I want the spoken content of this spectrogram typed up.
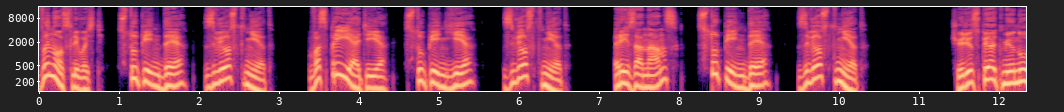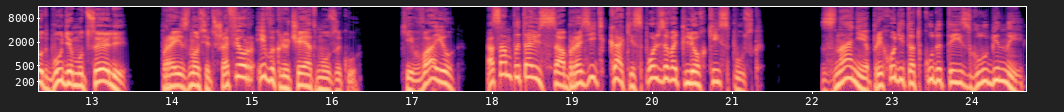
Выносливость. Ступень Д. Звезд нет. Восприятие. Ступень Е. Звезд нет. Резонанс. Ступень Д. Звезд нет. «Через пять минут будем у цели», — произносит шофер и выключает музыку. Киваю, а сам пытаюсь сообразить, как использовать легкий спуск. Знание приходит откуда-то из глубины.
